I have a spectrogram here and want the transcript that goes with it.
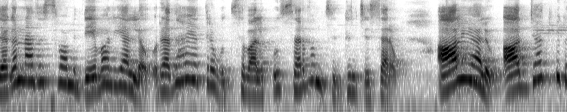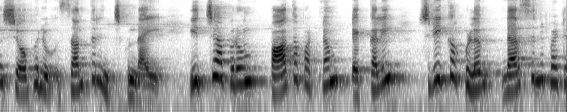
జగన్నాథస్వామి దేవాలయాల్లో రథయాత్ర ఉత్సవాలకు సర్వం సిద్ధం చేశారు ఆలయాలు ఆధ్యాత్మిక శోభను సంతరించుకున్నాయి ఇచ్చాపురం పాతపట్నం టెక్కలి శ్రీకాకుళం నర్సన్నపేట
